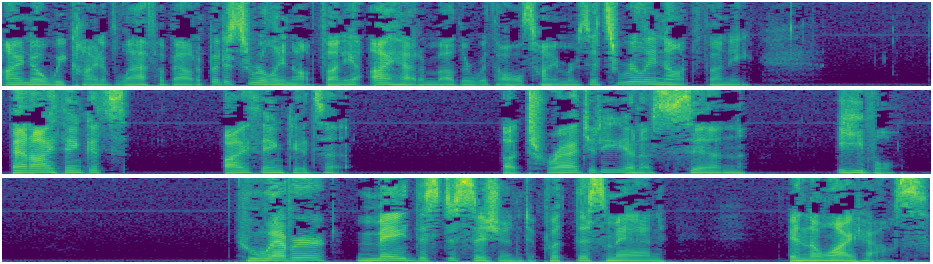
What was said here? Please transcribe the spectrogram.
I know we kind of laugh about it, but it's really not funny. I had a mother with Alzheimer's. It's really not funny. And I think it's, I think it's a, a tragedy and a sin, evil. Whoever made this decision to put this man in the White House.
